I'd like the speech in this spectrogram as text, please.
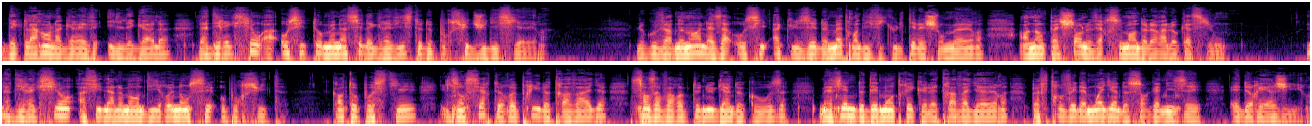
Déclarant la grève illégale, la direction a aussitôt menacé les grévistes de poursuites judiciaires. Le gouvernement les a aussi accusés de mettre en difficulté les chômeurs en empêchant le versement de leur allocation. La direction a finalement dit renoncer aux poursuites. Quant aux postiers, ils ont certes repris le travail sans avoir obtenu gain de cause, mais viennent de démontrer que les travailleurs peuvent trouver les moyens de s'organiser et de réagir.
